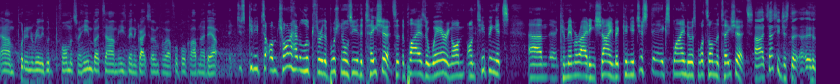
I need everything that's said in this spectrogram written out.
um, put in a really good performance for him, but um, he's been a great servant for our football club, no doubt. Just can you? T- I'm trying to have a look through the Bushnells here, the t-shirts that the players are wearing. I'm I'm tipping it's um, uh, commemorating Shane, but can you just uh, explain to us what's on the t-shirts? Uh, it's actually just a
